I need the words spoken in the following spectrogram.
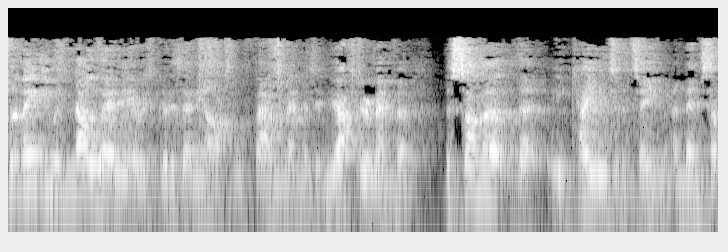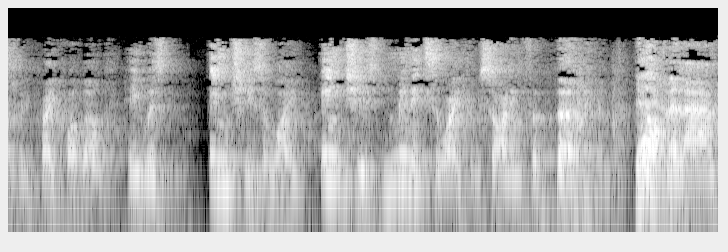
Flamini was nowhere near as good as any Arsenal fan remembers him. You have to remember the summer that he came into the team and then subsequently played quite well. He was inches away, inches, minutes away from signing for Birmingham, Yeah. not Milan,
